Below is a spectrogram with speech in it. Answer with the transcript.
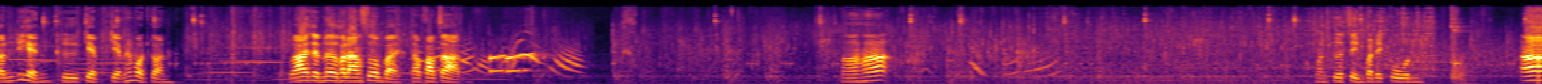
ตอนที่เห็นคือเก็บเก็บให้หมดก่อนไล่เทรนเนอร์เขาล้างส้วมไปทำความสะอาดอ่าฮะ มันคือสิ่งปฏิกูล อ่า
